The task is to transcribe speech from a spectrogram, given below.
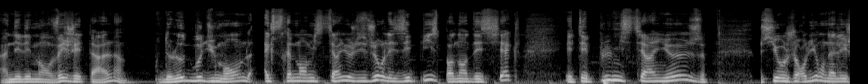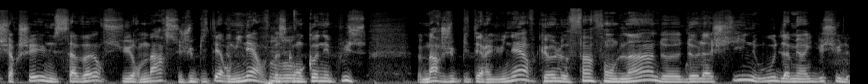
un élément végétal, de l'autre bout du monde, extrêmement mystérieux. Je dis toujours, les épices, pendant des siècles, étaient plus mystérieuses si aujourd'hui on allait chercher une saveur sur Mars, Jupiter ou Minerve, parce Mhm. qu'on connaît plus Mars, Jupiter et Minerve que le fin fond de l'Inde, de la Chine ou de l'Amérique du Sud.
